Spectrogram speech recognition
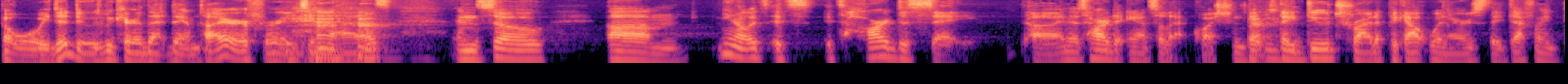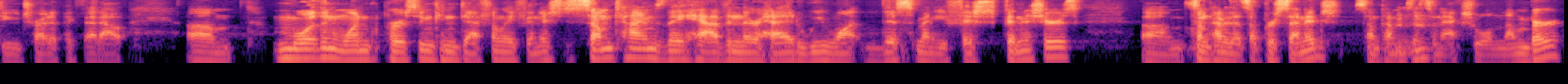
But what we did do is we carried that damn tire for 18 miles. And so, um, you know, it's it's it's hard to say, uh, and it's hard to answer that question. But they do try to pick out winners. They definitely do try to pick that out. Um, more than one person can definitely finish. Sometimes they have in their head, we want this many fish finishers. Um, sometimes that's a percentage. Sometimes Mhm. it's an actual number.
